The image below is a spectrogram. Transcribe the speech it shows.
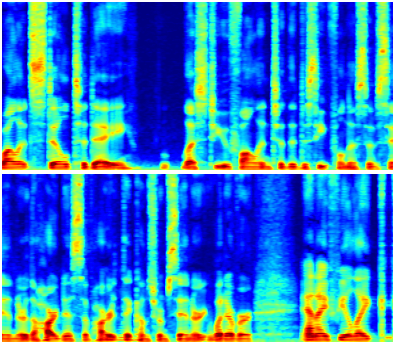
while it's still today, lest you fall into the deceitfulness of sin or the hardness of heart that comes from sin or whatever. And I feel like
